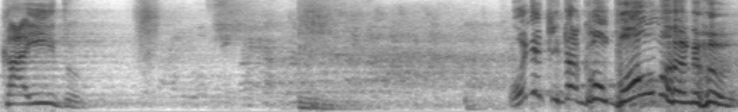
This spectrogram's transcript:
caído. Olha que Dagon bom, mano.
